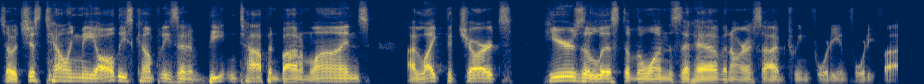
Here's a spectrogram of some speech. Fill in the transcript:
So it's just telling me all these companies that have beaten top and bottom lines. I like the charts. Here's a list of the ones that have an RSI between 40 and 45.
